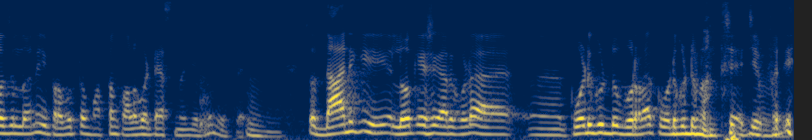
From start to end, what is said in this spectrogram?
రోజుల్లోనే ఈ ప్రభుత్వం మొత్తం కొలగొట్టేస్తుందని చెప్పి చెప్పారు. సో దానికి లోకేష్ గారు కూడా కోడిగుడ్డు బుర్ర కోడిగుడ్డు మంత్రి అని చెప్పని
